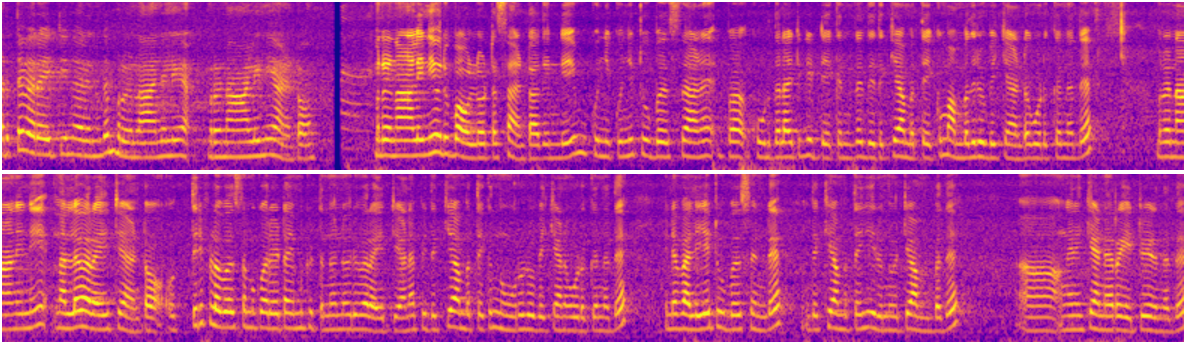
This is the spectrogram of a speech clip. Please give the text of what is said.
അടുത്ത വെറൈറ്റി എന്ന് പറയുന്നത് മൃണാലിനി മൃണാലിനിയാണ് കേട്ടോ മൃണാളിനി ഒരു ബൗൾ ലോട്ടസ് ആണ് കേട്ടോ അതിന്റെയും കുഞ്ഞു കുഞ്ഞു ട്യൂബേഴ്സാണ് ഇപ്പോൾ കൂടുതലായിട്ട് കിട്ടിയേക്കുന്നത്. ഇത് ഇതൊക്കെ ആകുമ്പോഴത്തേക്കും അമ്പത് രൂപയ്ക്കാണ് കേട്ടോ കൊടുക്കുന്നത്. മൃണാളിനി നല്ല വെറൈറ്റി ആണ് കേട്ടോ ഒത്തിരി ഫ്ലവേഴ്സ് നമുക്ക് ഒരേ ടൈം കിട്ടുന്ന ഒരു വെറൈറ്റിയാണ് അപ്പോൾ ഇതൊക്കെ ആകുമ്പോഴത്തേക്കും നൂറ് രൂപയ്ക്കാണ് കൊടുക്കുന്നത്. പിന്നെ വലിയ ട്യൂബേഴ്സ് ഉണ്ട്. ഇതൊക്കെ ആകുമ്പോഴത്തേക്ക് ഇരുന്നൂറ്റി അമ്പത്. അങ്ങനെയൊക്കെയാണ് റേറ്റ് വരുന്നത്.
